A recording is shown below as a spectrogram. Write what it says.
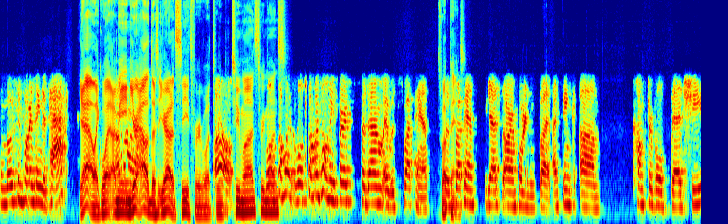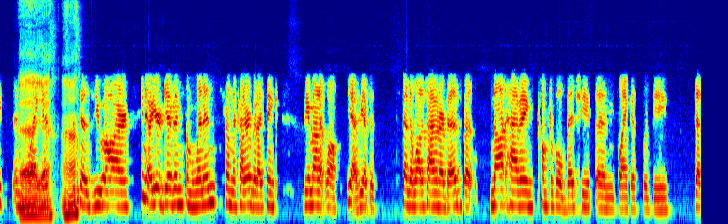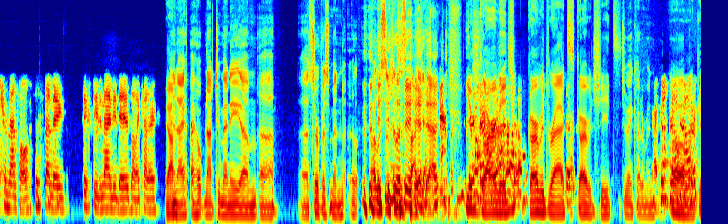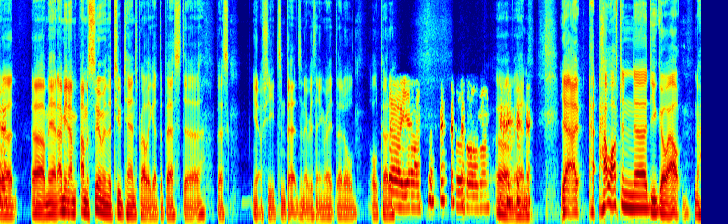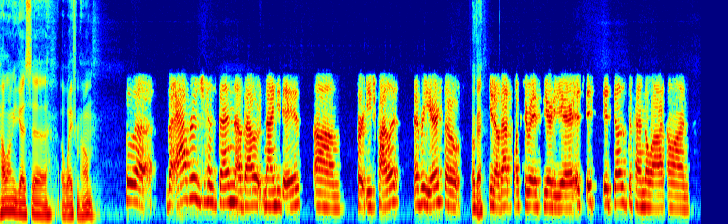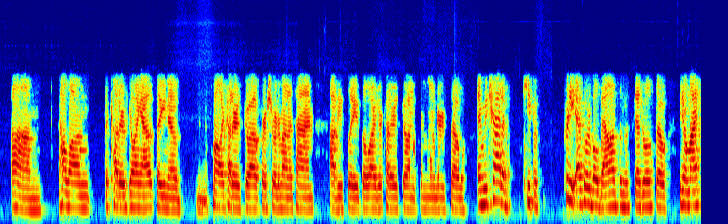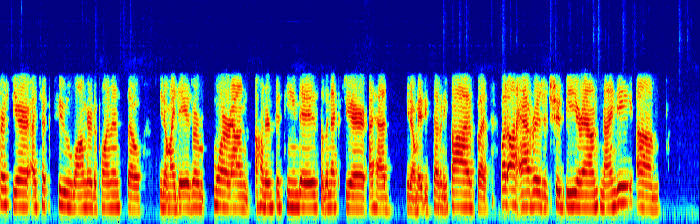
The most important thing to pack? Yeah, like what? I mean, you're out. The, you're out at sea for what? Three, Oh. two months, three Well, months. someone, well, someone told me first for them it was sweatpants. Sweatpants. So sweatpants, yes, are important, but I think um, comfortable bed sheets and Uh, blankets yeah. Uh huh. because you are, you know, you're given some linens from the cutter, but I think the amount of, well, yeah, we have to spend a lot of time in our beds, but not having comfortable bed sheets and blankets would be detrimental to spending 60 to 90 days on a cutter. Yeah. and I, I hope not too many um, uh, uh, surfacemen uh, are listening to this podcast. you have garbage, garbage racks, garbage sheets. Too many cuttermen. Oh my god. Oh man. I mean, I'm I'm assuming the two tens probably got the best uh best you know sheets and beds and everything, right? That old old cutter. Oh, yeah. Those old ones. Oh man. Yeah. I, h- how often uh, do you go out? How long are you guys uh, away from home? So the average has been about 90 days um, for each pilot every year. So Okay. you know that fluctuates year to year. It it it does depend a lot on um, how long the cutter's going out. So you know, smaller cutters go out for a short amount of time. Obviously, the larger cutters go out for longer. So and we try to keep a pretty equitable balance in the schedule. So you know, my first year I took two longer deployments. So you know, my days were more around 115 days. So the next year I had you know, maybe 75, but, but on average, it should be around 90. Um,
